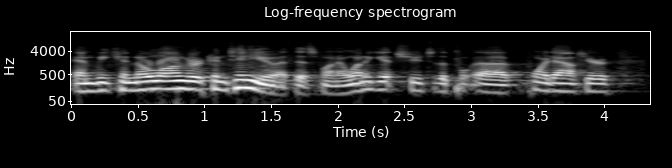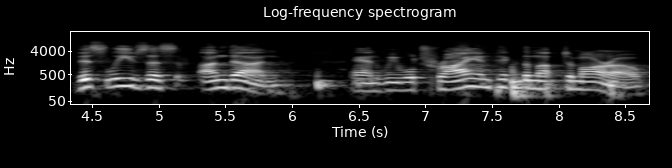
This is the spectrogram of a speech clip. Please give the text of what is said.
and we can no longer continue at this point. I want to get you to the po- uh, point out here. This leaves us undone, and we will try and pick them up tomorrow.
